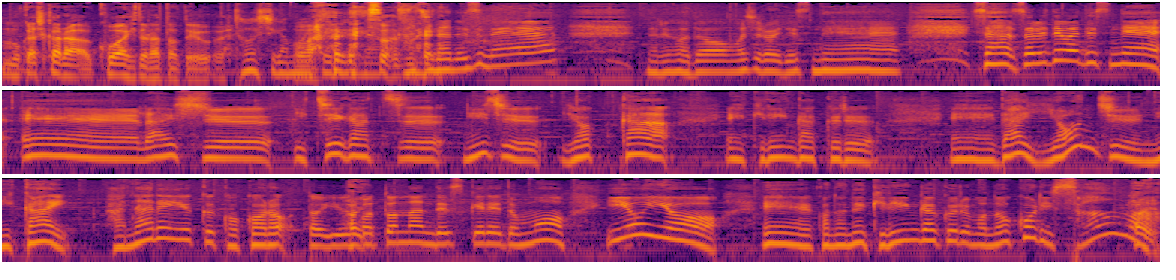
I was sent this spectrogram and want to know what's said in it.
昔から怖い人だったという。闘志が燃えてるような 感じなんですね。なるほど。面白いですね。さあそれではですね、えー、来週1月24日、えー、キリンが来る、えー、第42回離れゆく心ということなんですけれども、はい、いよいよ、えー、このねキリンが来るも残り3話。はい。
